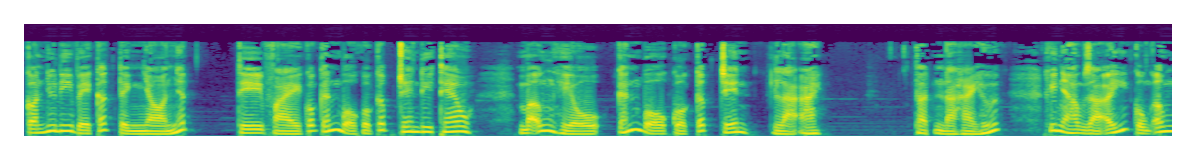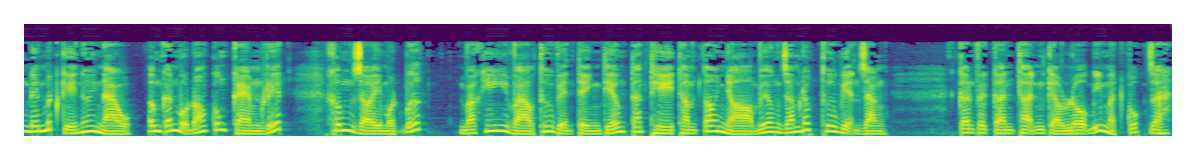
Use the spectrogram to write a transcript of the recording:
Còn như đi về các tỉnh nhỏ nhất thì phải có cán bộ của cấp trên đi theo, mà ông hiểu cán bộ của cấp trên là ai. Thật là hài hước, khi nhà học giả ấy cùng ông đến bất kỳ nơi nào, ông cán bộ đó cũng kèm riết, không rời một bước. Và khi vào thư viện tỉnh thì ông ta thì thầm to nhỏ với ông giám đốc thư viện rằng cần phải cẩn thận kẻo lộ bí mật quốc gia.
